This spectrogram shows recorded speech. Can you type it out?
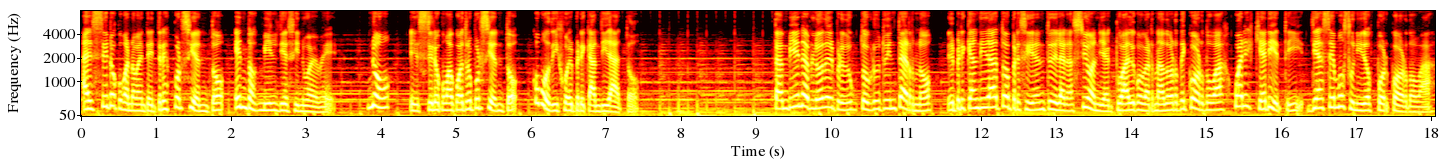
al 0,93% en 2019. No el 0,4%, como dijo el precandidato. También habló del Producto Bruto Interno el precandidato a presidente de la Nación y actual gobernador de Córdoba, Juárez Chiaretti, de Hacemos Unidos por Córdoba.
